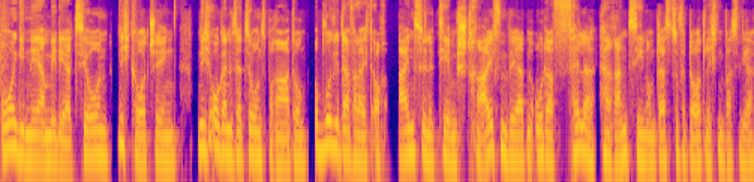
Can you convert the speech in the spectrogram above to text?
Originär Mediation, nicht Coaching, nicht Organisationsberatung, obwohl wir da vielleicht auch einzelne Themen streifen werden oder Fälle heranziehen, um das zu verdeutlichen, was wir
